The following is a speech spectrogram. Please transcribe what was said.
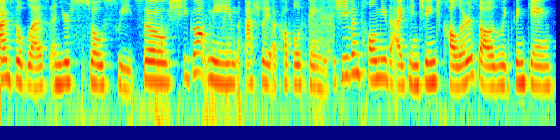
I'm so blessed and you're so sweet. So she got me actually a couple of things. She even told me that I can change colors. So I was like thinking,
